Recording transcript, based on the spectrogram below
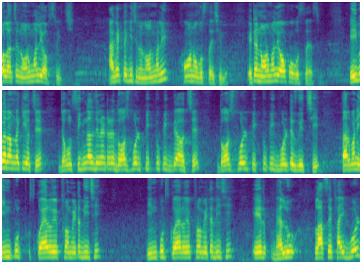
বলা হচ্ছে নর্মালি অফ সুইচ আগেরটা কী ছিল? নর্মালি অন অবস্থায় ছিল। এটা নর্মালি অফ অবস্থায় আছে। এইবার আমরা কি হচ্ছে, যখন সিগন্যাল জেনারেটরে দশ ভোল্ট পিক টু পিক দেওয়া হচ্ছে, দশ volt peak to peak voltage দিচ্ছি, তার মানে ইনপুট স্কোয়ার ওয়েভ ফ্রম এটা দিয়েছি। ইনপুট স্কোয়ার ওয়েভ ফ্রম এটা দিয়েছি, এর ভ্যালু প্লাসে ফাইভ ভোল্ট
